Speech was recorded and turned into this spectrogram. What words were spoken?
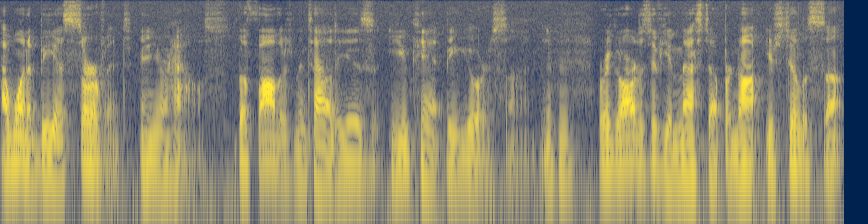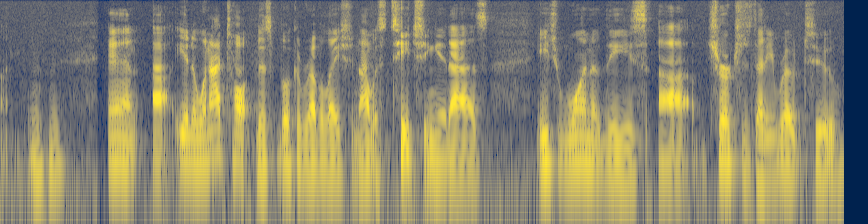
I want to be a servant in your house. The father's mentality is you can't be your son. Mm-hmm. Regardless if you messed up or not, you're still a son. Mm-hmm. And, uh, you know, when I taught this book of Revelation, I was teaching it as each one of these uh, churches that he wrote to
